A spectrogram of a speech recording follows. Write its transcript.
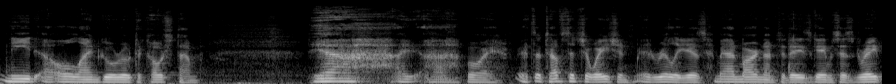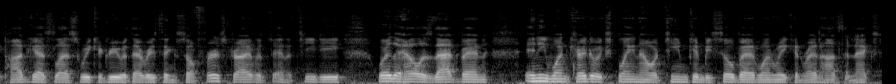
Need a O line guru to coach them. Yeah, I uh, boy, it's a tough situation. It really is. Mad Martin on today's game says, "Great podcast last week. Agree with everything. So first drive and a TD. Where the hell has that been? Anyone care to explain how a team can be so bad one week and red hot the next?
